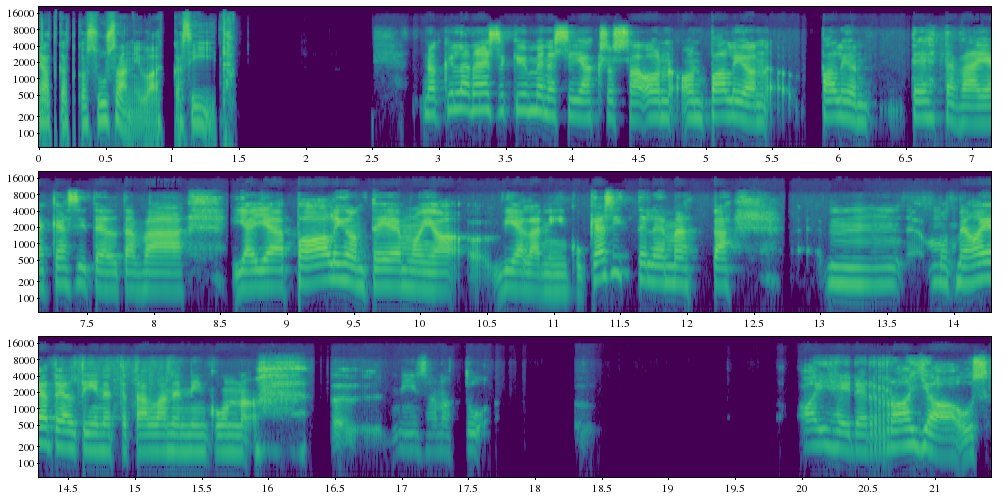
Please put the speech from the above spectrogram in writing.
Jatkatko Susani vaikka siitä? No kyllä näissä kymmenessä jaksossa on, on paljon, paljon tehtävää ja käsiteltävää ja jää paljon teemoja vielä niin kuin käsittelemättä. Mm, mutta me ajateltiin, että tällainen niin, kuin, niin sanottu aiheiden rajaus.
